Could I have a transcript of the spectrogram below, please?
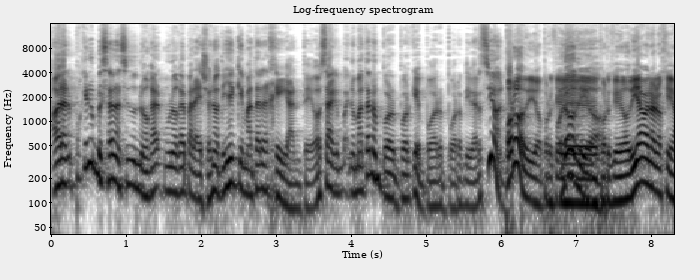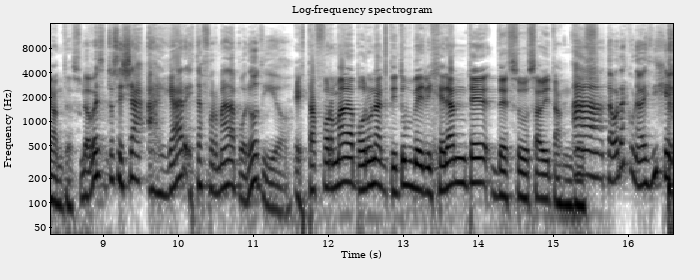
Ahora, ¿por qué no empezaron haciendo un hogar, un hogar para ellos? No, tenían que matar al gigante. O sea, lo mataron por, ¿por qué? Por, por diversión. Por odio, porque, Por odio. porque odiaban a los gigantes. ¿Lo ves? Entonces ya Asgard está formada por odio. Está formada por una actitud beligerante de sus habitantes. Ah, ¿te acordás que una vez dije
